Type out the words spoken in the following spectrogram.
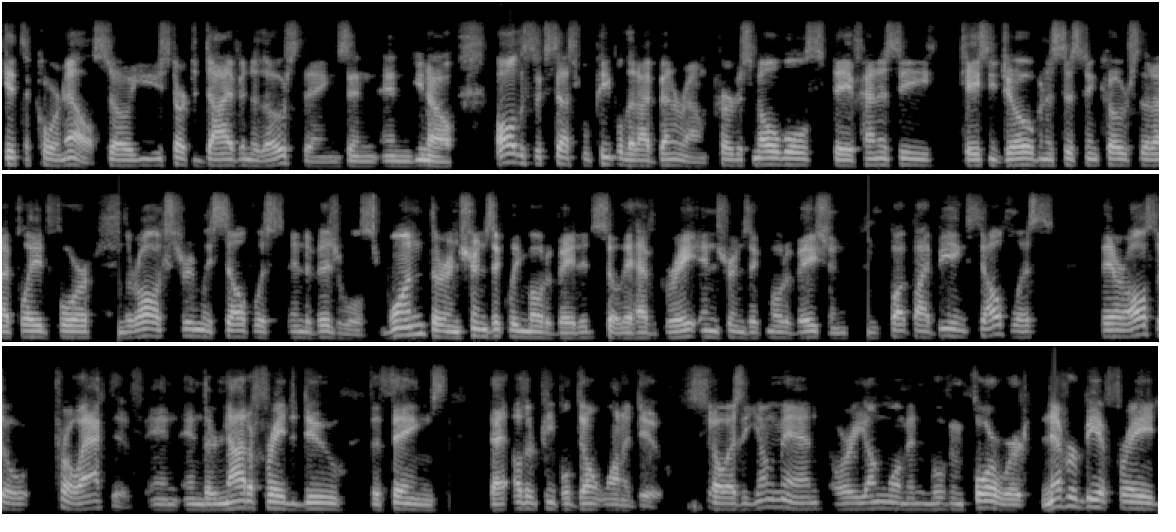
get to Cornell? So you start to dive into those things and, and, you know, all the successful people that I've been around, Curtis Nobles, Dave Hennessy, Casey Jobe, an assistant coach that I played for. They're all extremely selfless individuals. One, they're intrinsically motivated, so they have great intrinsic motivation. But by being selfless, they are also proactive and, and they're not afraid to do the things that other people don't want to do. So as a young man or a young woman moving forward, never be afraid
